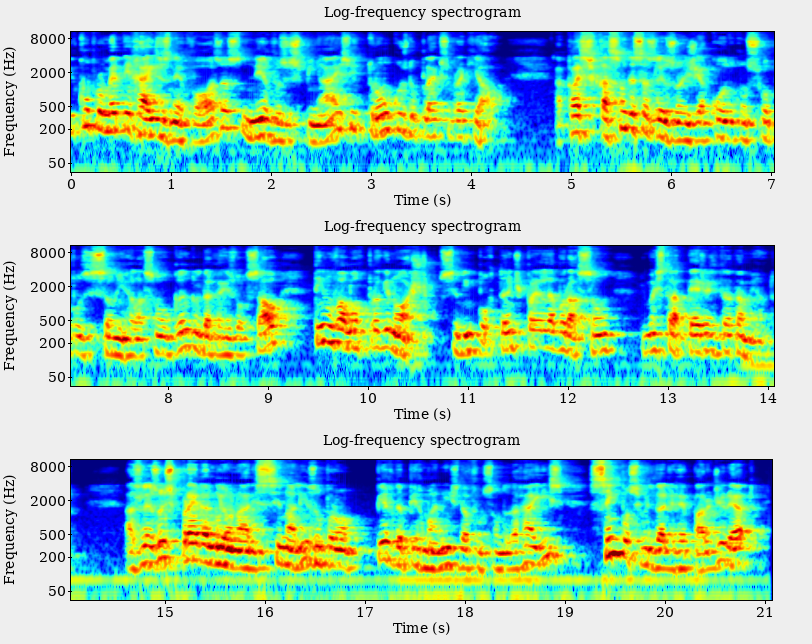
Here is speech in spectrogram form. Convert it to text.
e comprometem raízes nervosas, nervos espinhais e troncos do plexo braquial. A classificação dessas lesões de acordo com sua posição em relação ao gânglio da raiz dorsal tem um valor prognóstico, sendo importante para a elaboração de uma estratégia de tratamento. As lesões pré-ganglionares sinalizam por uma perda permanente da função da raiz, sem possibilidade de reparo direto,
